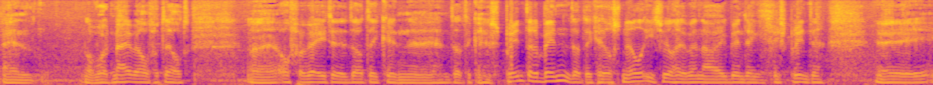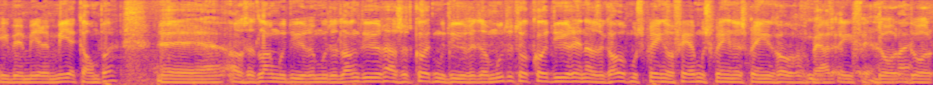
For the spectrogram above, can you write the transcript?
En dan wordt mij wel verteld eh, of we weten dat ik, een, eh, dat ik een sprinter ben. Dat ik heel snel iets wil hebben. Nou, ik ben denk ik geen sprinter. Eh, ik ben meer een meerkamper. Eh, als het lang moet duren, moet het lang duren. Als het kort moet duren, dan moet het ook kort duren. En als ik hoog moet springen of ver moet springen, dan spring ik hoog of Maar dan spring ik ver. door, Maar- door,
